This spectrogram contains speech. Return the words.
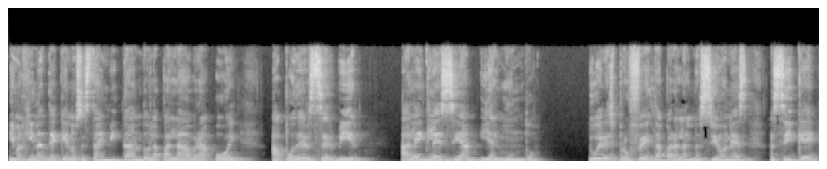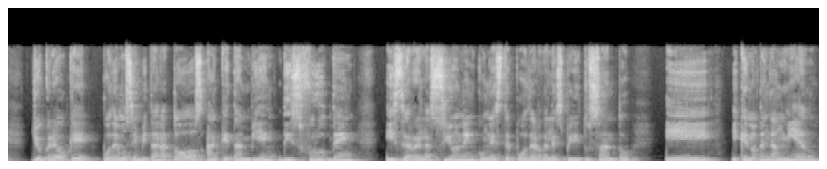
Imagínate que nos está invitando la palabra hoy a poder servir a la iglesia y al mundo. Tú eres profeta para las naciones, así que yo creo que podemos invitar a todos a que también disfruten y se relacionen con este poder del Espíritu Santo y, y que no tengan miedo,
